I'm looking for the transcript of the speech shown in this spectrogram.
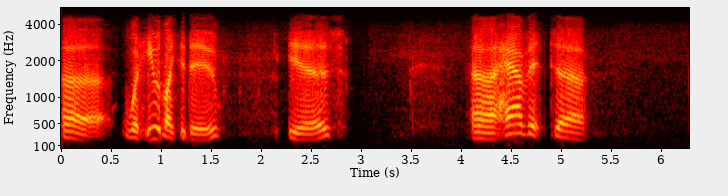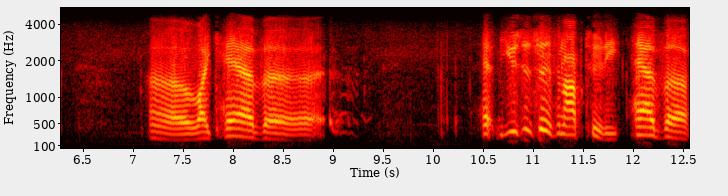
uh, uh, what he would like to do is uh, have it uh, uh, like have, uh, have use this as an opportunity. Have uh,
